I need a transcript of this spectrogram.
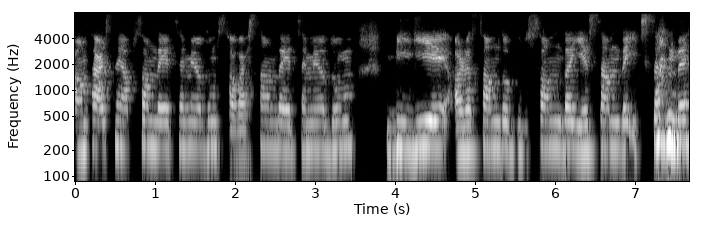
Tam tersini yapsam da yetemiyordum. Savaşsam da yetemiyordum. Bilgiyi arasam da bulsam da yesem de içsem de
